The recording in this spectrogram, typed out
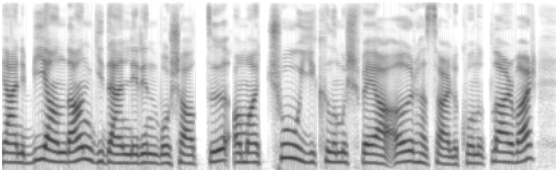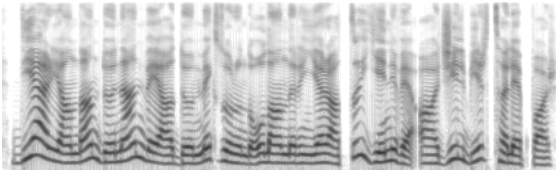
Yani bir yandan gidenlerin boşalttığı ama çoğu yıkılmış veya ağır hasarlı konutlar var, diğer yandan dönen veya dönmek zorunda olanların yarattığı yeni ve acil bir talep var.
